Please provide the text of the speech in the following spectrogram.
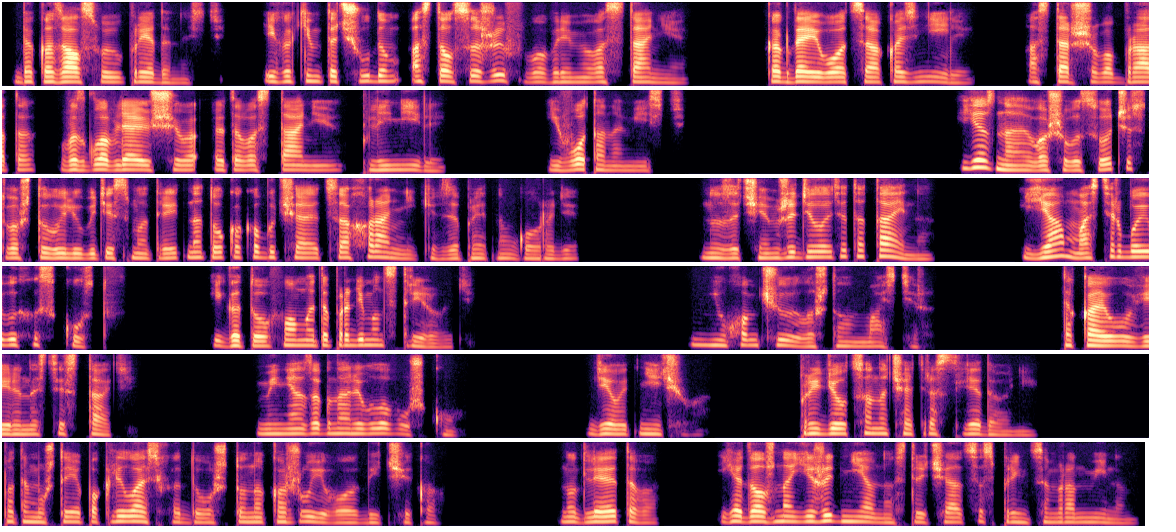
Доказал свою преданность и каким-то чудом остался жив во время восстания, когда его отца казнили, а старшего брата, возглавляющего это восстание, пленили. И вот она месть. Я знаю, ваше высочество, что вы любите смотреть на то, как обучаются охранники в запретном городе. Но зачем же делать это тайно? Я мастер боевых искусств и готов вам это продемонстрировать. Нюхом чуяла, что он мастер. Такая уверенность и стать. Меня загнали в ловушку. Делать нечего. Придется начать расследование. Потому что я поклялась Хадо, что накажу его обидчиков. Но для этого я должна ежедневно встречаться с принцем Ранмином.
